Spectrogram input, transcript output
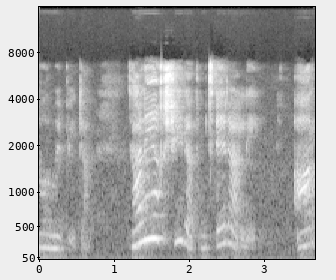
ნორმებიდან. ძალიან ხშირად მწერალი არ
